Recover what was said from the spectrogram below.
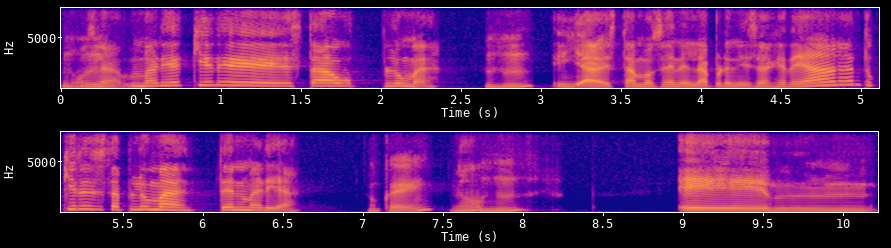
o sea, María quiere esta pluma y ya estamos en el aprendizaje de, ah, tú quieres esta pluma, ten María, Ok. ¿no? Em,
